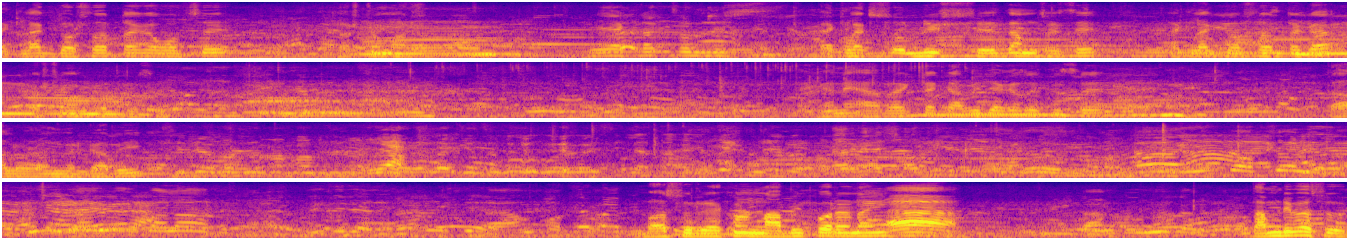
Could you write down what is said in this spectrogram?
এক লাখ দশ হাজার টাকা বলছে কাস্টমার এক লাখ চল্লিশ। এক লাখ চল্লিশ সে দাম চাইছে। এক লাখ দশ হাজার টাকা কাস্টমার বলতেছে। এখানে আরও একটা গাবি দেখা যাইতেছে কালো রঙের গাবি। বাসুর এখন নাভি পরে নাই। হ্যাঁ। দামড়ি বাসুর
